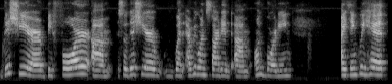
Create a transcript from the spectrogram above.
This year, before, um, so this year, when everyone started um, onboarding, I think we hit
